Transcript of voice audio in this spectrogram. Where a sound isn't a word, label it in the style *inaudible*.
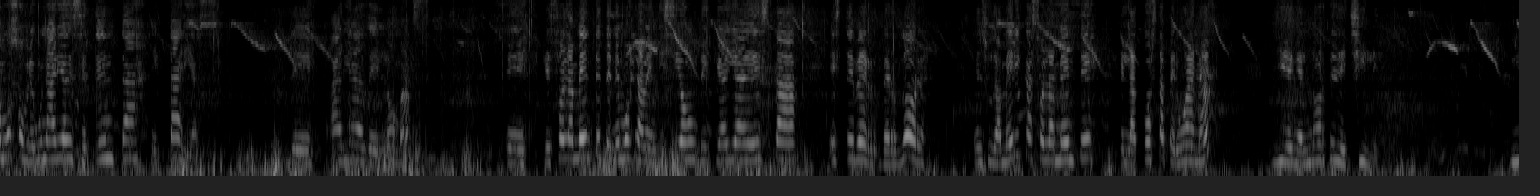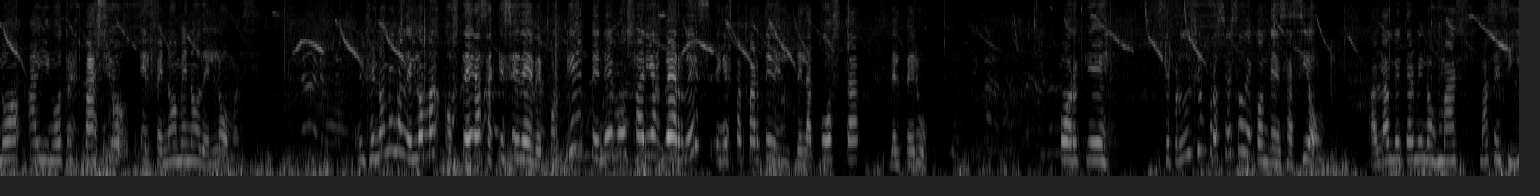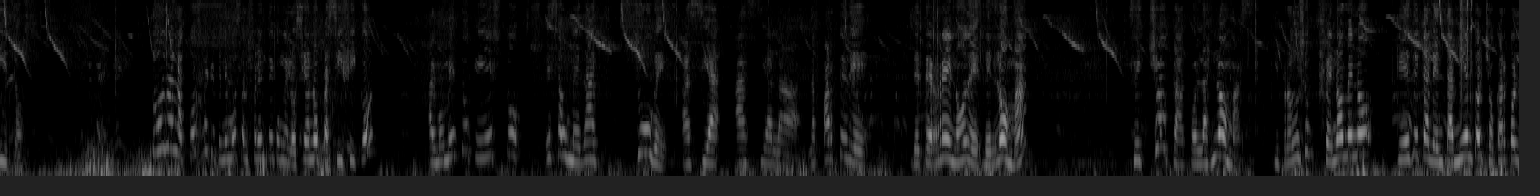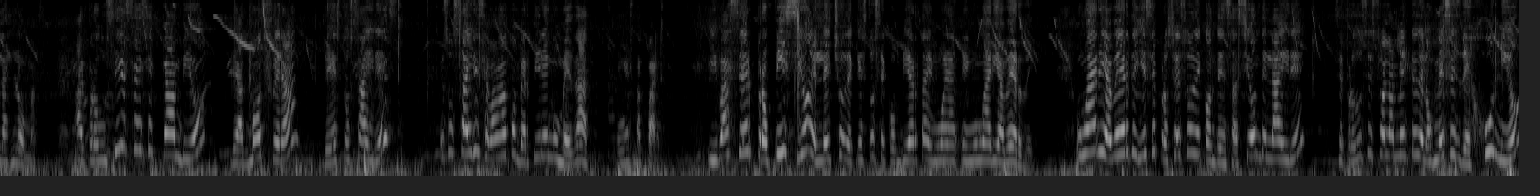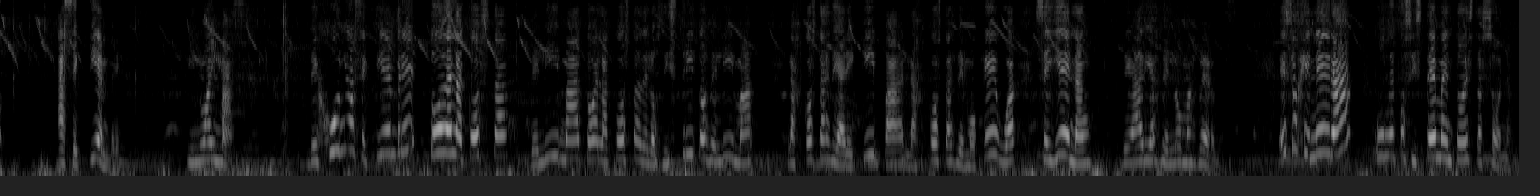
estamos sobre un área de 70 hectáreas de área de lomas, eh, que solamente tenemos la bendición de que haya esta, este verdor en Sudamérica solamente en la costa peruana y en el norte de Chile. No hay en otro espacio el fenómeno de lomas. El fenómeno de lomas costeras, ¿a qué se debe? ¿Por qué tenemos áreas verdes en esta parte de, la costa del Perú? Porque se produce un proceso de condensación, hablando en términos más, más sencillitos. Toda la costa que tenemos al frente con el Océano Pacífico, al momento que esto, esa humedad sube hacia, hacia la, la parte de, de terreno, de loma, se choca con las lomas y produce un fenómeno que es de calentamiento al chocar con las lomas. Al producirse ese cambio de atmósfera de estos aires, esos aires se van a convertir en humedad en esta parte. Y va a ser propicio el hecho de que esto se convierta en, un área verde. Un área verde y ese proceso de condensación del aire se produce solamente de los meses de junio a septiembre. Y no hay más. De junio a septiembre, toda la costa de Lima, toda la costa de los distritos de Lima, las costas de Arequipa, las costas de Moquegua, se llenan de áreas de lomas verdes. Eso genera un ecosistema en toda esta zona.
